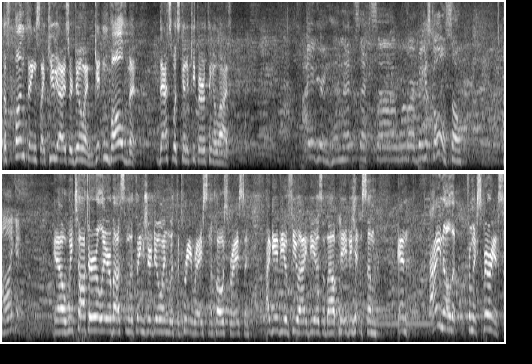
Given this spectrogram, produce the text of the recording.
the fun things like you guys are doing, get involvement. That's what's going to keep everything alive. I agree, and that's that's uh, one of our biggest goals. So I like it. You know, we talked earlier about some of the things you're doing with the pre-race and the post-race, and I gave you a few ideas about maybe hitting some. And I know that from experience,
